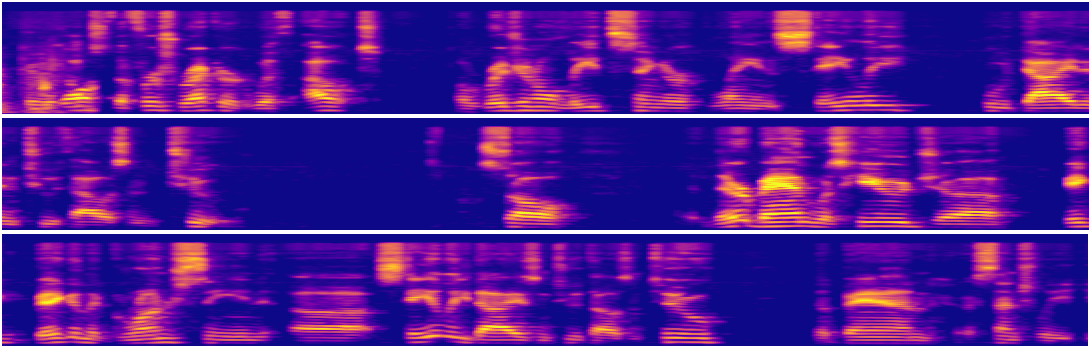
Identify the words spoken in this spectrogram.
It was also the first record without original lead singer Layne Staley, who died in 2002. So their band was huge, uh, big, big in the grunge scene. Uh, Staley dies in 2002. The band essentially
